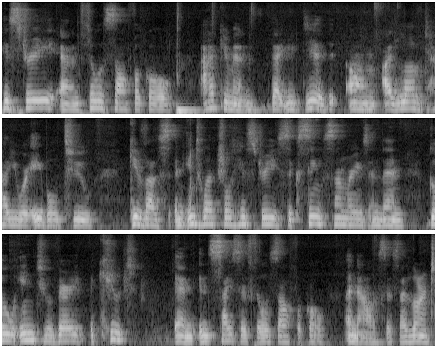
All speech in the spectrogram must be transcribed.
history and philosophical acumen that you did. Um, I loved how you were able to give us an intellectual history, succinct summaries, and then go into a very acute and incisive philosophical analysis. I learned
